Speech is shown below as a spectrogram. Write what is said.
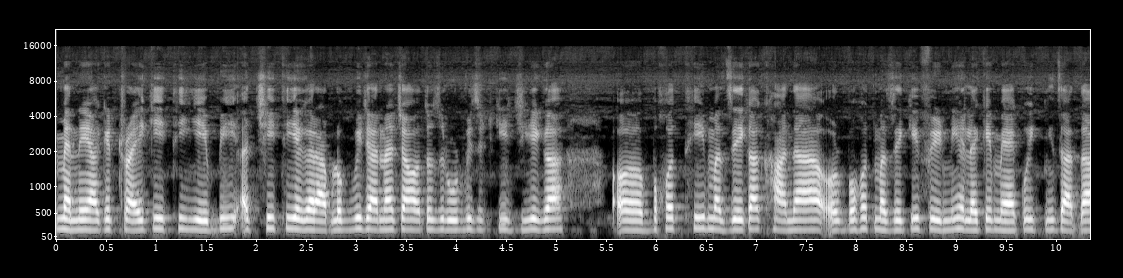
मैंने आगे ट्राई की थी, ये भी अच्छी थी। अगर आप लोग भी जाना चाहो तो ज़रूर विज़िट कीजिएगा। बहुत ही मज़े का खाना और बहुत मज़े की फिरनी हालाँकि मैं कोई इतनी ज़्यादा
